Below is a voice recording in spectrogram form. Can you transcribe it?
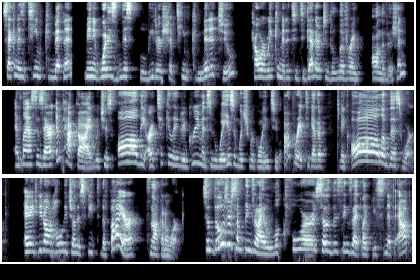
Second is a team commitment, meaning what is this leadership team committed to? How are we committed to together to delivering on the vision? And last is our impact guide, which is all the articulated agreements and ways in which we're going to operate together to make all of this work. And if you don't hold each other's feet to the fire, it's not going to work. So those are some things that I look for. So these things that like you sniff out,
